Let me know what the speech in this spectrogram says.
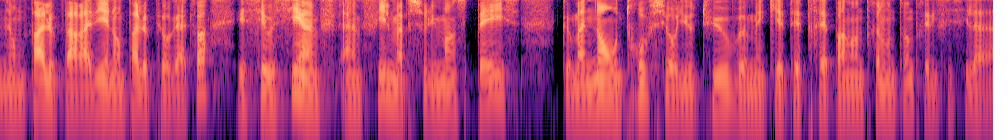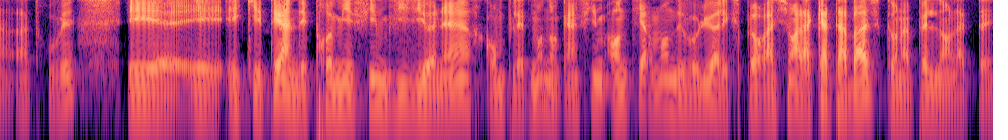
non pas le paradis et non pas le purgatoire. Et c'est aussi un, film absolument space que maintenant on trouve sur YouTube, mais qui était très, pendant très longtemps très difficile à, à trouver, et, et- et qui était un des premiers films visionnaires complètement, donc un film entièrement dévolu à l'exploration, à la catabase, qu'on appelle dans la te-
